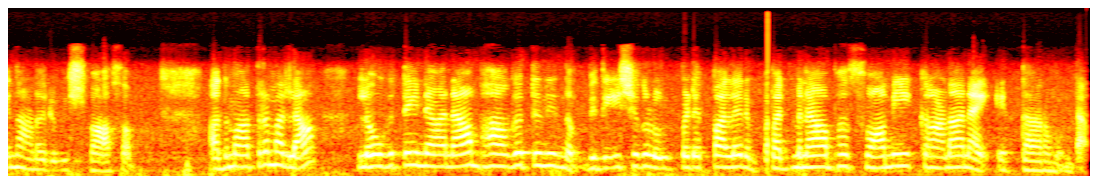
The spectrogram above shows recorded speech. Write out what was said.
എന്നാണ് ഒരു വിശ്വാസം. അതുമാത്രമല്ല ലോകത്തെ നാനാഭാഗത്തു നിന്നും വിദേശികൾ ഉൾപ്പെടെ പലരും പത്മനാഭ സ്വാമിയെ കാണാനായി എത്താറുമുണ്ട്.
